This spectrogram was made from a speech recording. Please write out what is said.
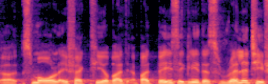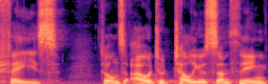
uh, small effect here, but, but basically this relative phase turns out to tell you something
